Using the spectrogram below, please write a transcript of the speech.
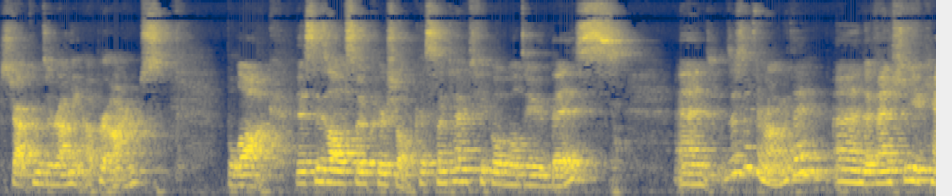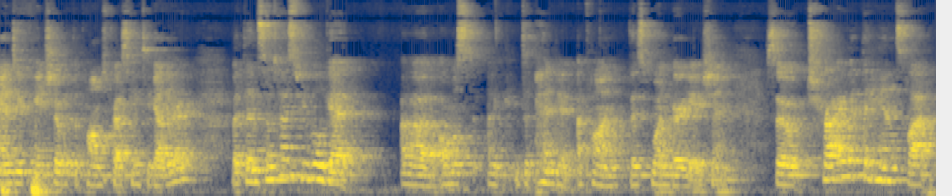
strap comes around the upper arms. Block. This is also crucial because sometimes people will do this and there's nothing wrong with it. And eventually you can do pincha with the palms pressing together. But then sometimes people get uh, almost like dependent upon this one variation. So try with the hand slap.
